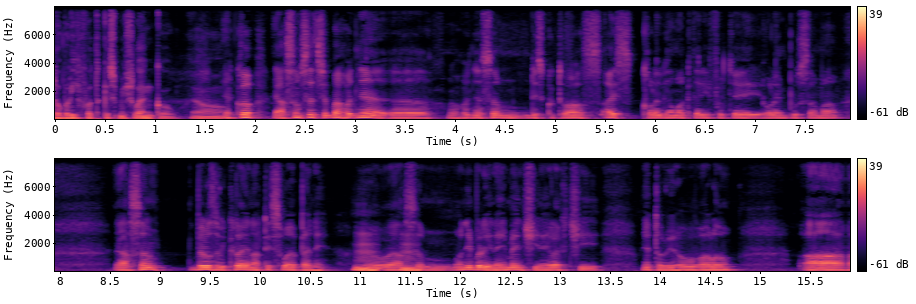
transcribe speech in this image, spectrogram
dobrý fotky s myšlenkou. Jo? Jako, já jsem se třeba hodně, uh, no, hodně jsem diskutoval s, aj s kolegama, který fotí Olympusama. Já jsem byl zvyklý na ty svoje peny. Hmm. Jo? Já hmm. jsem, oni byli nejmenší, nejlehčí, mě to vyhovovalo. A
